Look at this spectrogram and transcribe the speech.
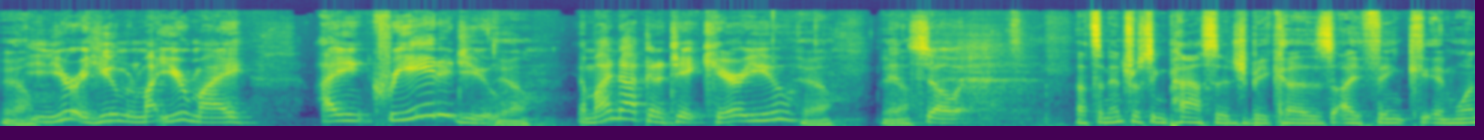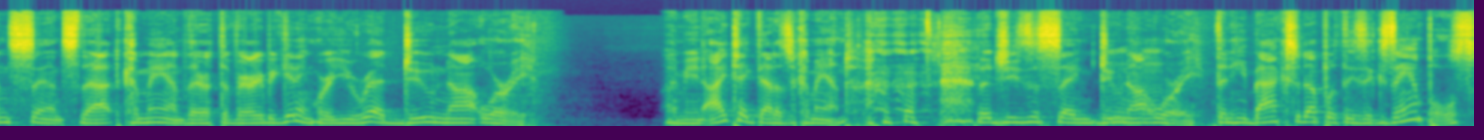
Yeah. you're a human. my- You're my, I created you. Yeah. Am I not going to take care of you? Yeah. Yeah. And so, That's an interesting passage because I think, in one sense, that command there at the very beginning where you read, do not worry. I mean, I take that as a command that Jesus is saying, do not worry. Then he backs it up with these examples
